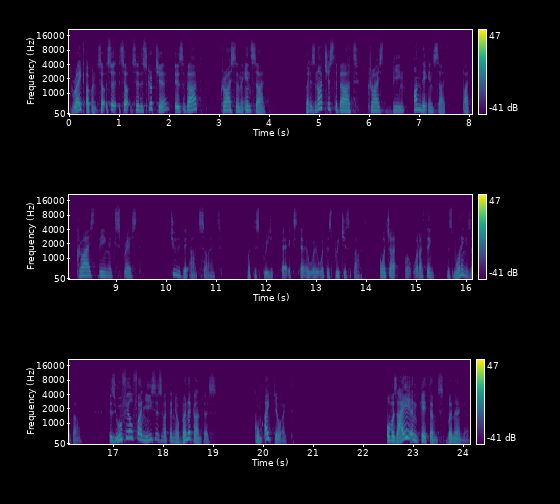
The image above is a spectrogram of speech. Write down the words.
break open. So so so so the scripture is about Christ on the inside, but it's not just about Christ being on the inside, but Christ being expressed to the outside. What this, pre- uh, uh, what this preach is about. Or what I, what I think this morning is about. Dis hoeveel van Jesus wat aan jou binnekant is, kom uit jou uit. Of is hy in kettinge binne in jou?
